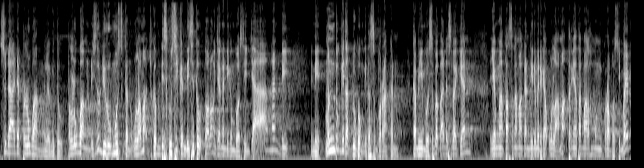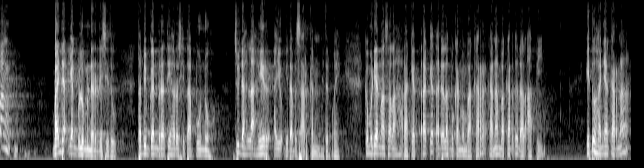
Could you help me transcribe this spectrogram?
Sudah ada peluang loh gitu. Peluang di situ dirumuskan. Ulama juga mendiskusikan di situ. Tolong jangan digembosin, jangan di ini. Mentuk kita dukung, kita sempurnakan. Kami himbau sebab ada sebagian yang mengatasnamakan diri mereka ulama ternyata malah mengkroposi. Memang banyak yang belum benar di situ. Tapi bukan berarti harus kita bunuh. Sudah lahir, ayo kita besarkan gitu. Baik. Kemudian masalah raket. Raket adalah bukan membakar, karena bakar itu adalah api. Itu hanya karena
